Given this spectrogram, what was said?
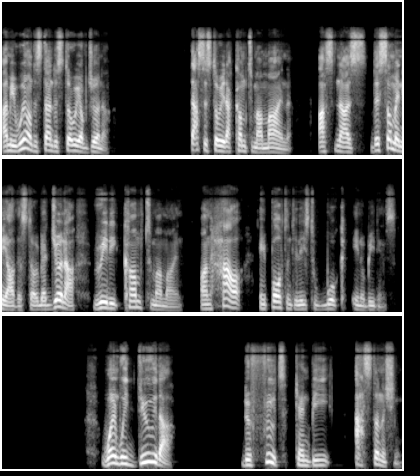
I mean, we understand the story of Jonah. That's the story that come to my mind. As as there's so many other stories, but Jonah really come to my mind on how important it is to walk in obedience. When we do that, the fruit can be astonishing.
